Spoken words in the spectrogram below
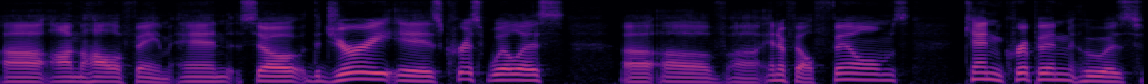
uh, on the Hall of Fame. And so the jury is Chris Willis uh, of uh, NFL Films, Ken Crippen, who is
